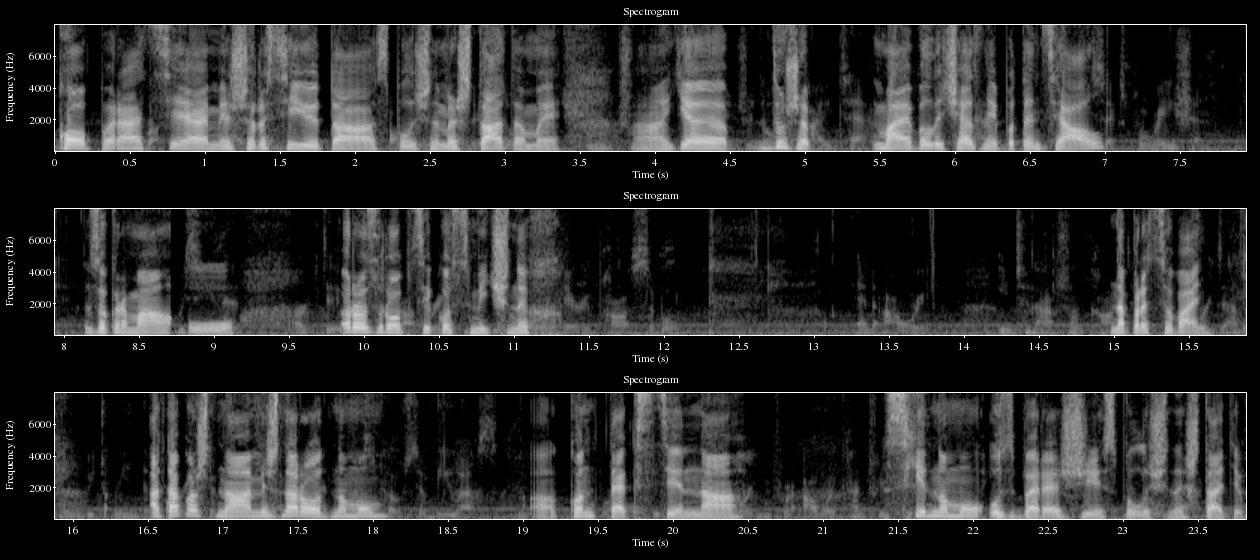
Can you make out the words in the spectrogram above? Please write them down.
кооперація між Росією та Сполученими Штатами є дуже має величезний потенціал, зокрема у розробці космічних напрацювань, а також на міжнародному контексті на східному узбережжі Сполучених Штатів.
